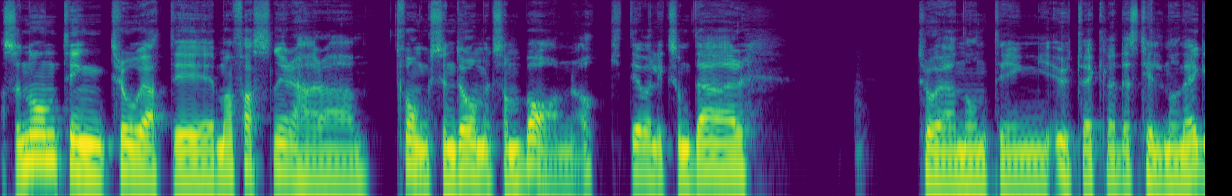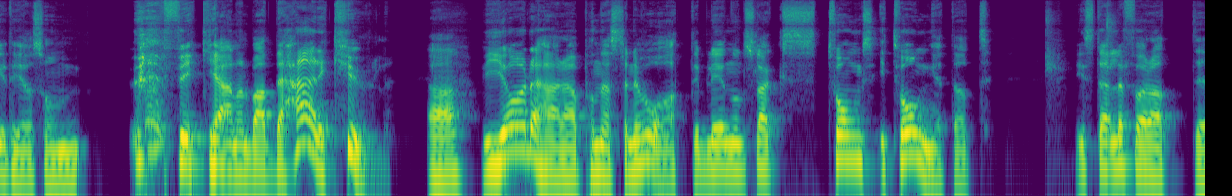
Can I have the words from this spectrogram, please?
Alltså någonting tror jag att det, man fastnar i det här uh, tvångssyndromet som barn och det var liksom där tror jag någonting utvecklades till något negativt som fick hjärnan bara, det här är kul. Ja. Vi gör det här på nästa nivå, att det blev något slags tvångs i tvånget. Att istället för att, eh,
